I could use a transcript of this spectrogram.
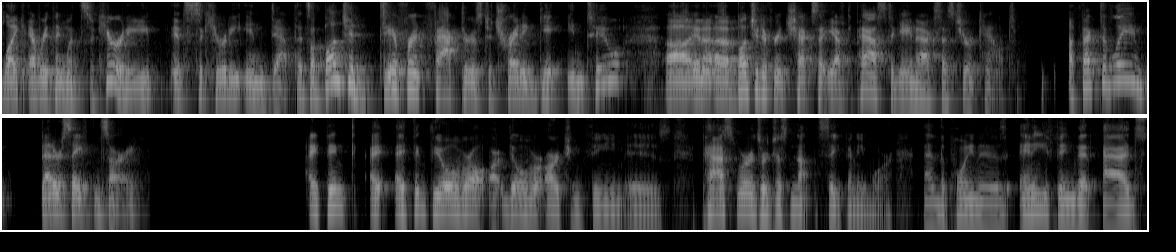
like everything with security, it's security in depth. It's a bunch of different factors to try to get into uh, and a, a bunch of different checks that you have to pass to gain access to your account. Effectively, better safe than sorry. I think I, I think the overall the overarching theme is passwords are just not safe anymore. And the point is anything that adds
